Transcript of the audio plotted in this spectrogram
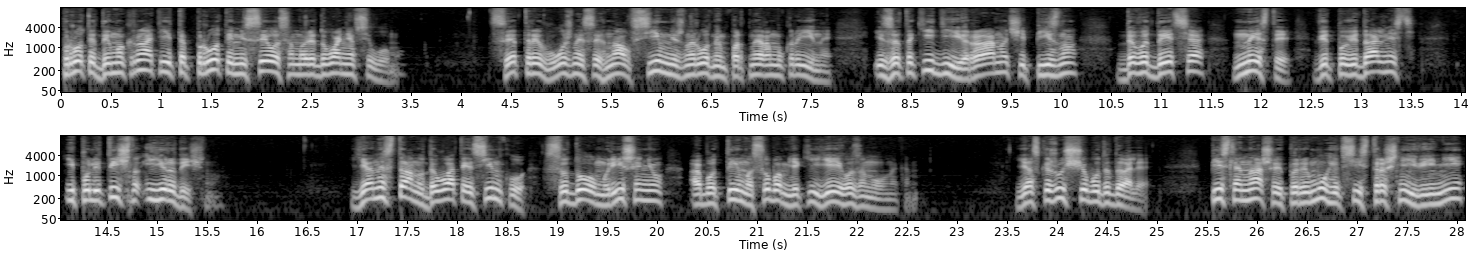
проти демократії та проти місцевого самоврядування в цілому. Це тривожний сигнал всім міжнародним партнерам України. І за такі дії рано чи пізно доведеться нести відповідальність і політичну, і юридичну. Я не стану давати оцінку судовому рішенню або тим особам, які є його замовниками. Я скажу, що буде далі. Після нашої перемоги в цій страшній війні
